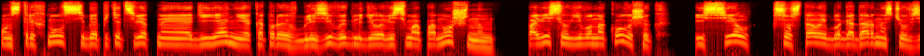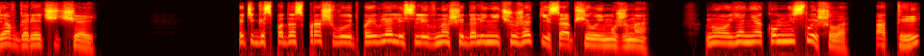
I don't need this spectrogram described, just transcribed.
Он стряхнул с себя пятицветное одеяние, которое вблизи выглядело весьма поношенным, повесил его на колышек и сел, с усталой благодарностью взяв горячий чай. «Эти господа спрашивают, появлялись ли в нашей долине чужаки», — сообщила ему жена. «Но я ни о ком не слышала. А ты?»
